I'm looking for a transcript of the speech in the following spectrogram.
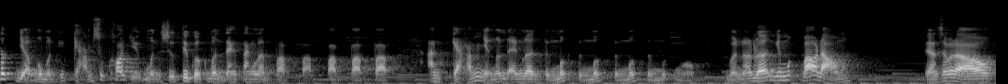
tức giận của mình, cái cảm xúc khó chịu của mình, sự tiêu cực của mình đang tăng lên. Bập bập bập bập bập anh cảm nhận nó đang lên từng mức từng mức từng mức từng mức một. Và nó đến cái mức báo động. Thì anh sẽ bắt đầu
